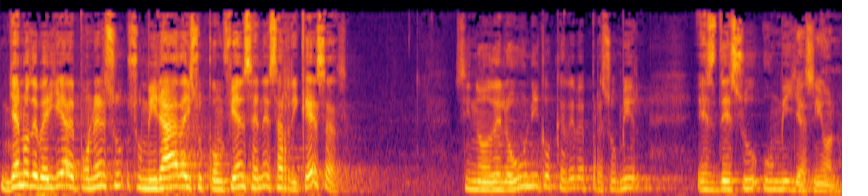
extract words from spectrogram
ya no debería de poner su, su mirada y su confianza en esas riquezas, sino de lo único que debe presumir es de su humillación.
